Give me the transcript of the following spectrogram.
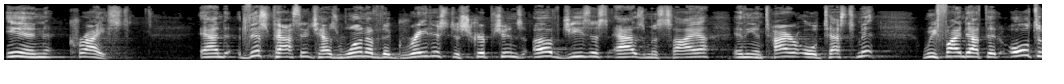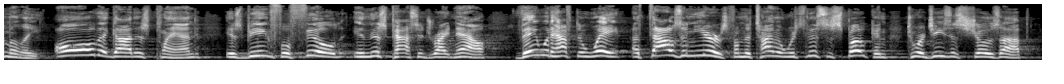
in Christ. And this passage has one of the greatest descriptions of Jesus as Messiah in the entire Old Testament we find out that ultimately all that God has planned is being fulfilled in this passage right now. They would have to wait a thousand years from the time at which this is spoken to where Jesus shows up.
